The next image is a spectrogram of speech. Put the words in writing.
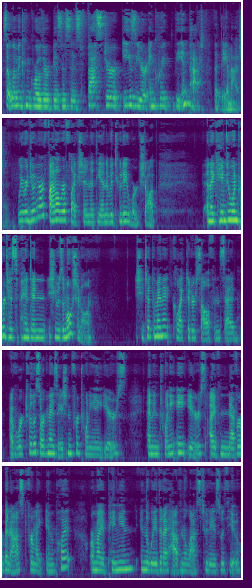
so that women can grow their businesses faster, easier, and create the impact that they imagine. We were doing our final reflection at the end of a two day workshop, and I came to one participant and she was emotional. She took a minute, collected herself, and said, I've worked for this organization for 28 years. And in 28 years, I've never been asked for my input or my opinion in the way that I have in the last two days with you.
